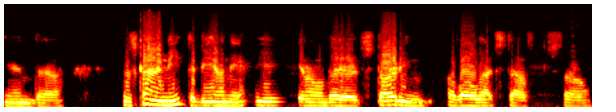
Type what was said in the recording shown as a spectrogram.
and uh, it was kind of neat to be on the you know the starting of all that stuff. So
